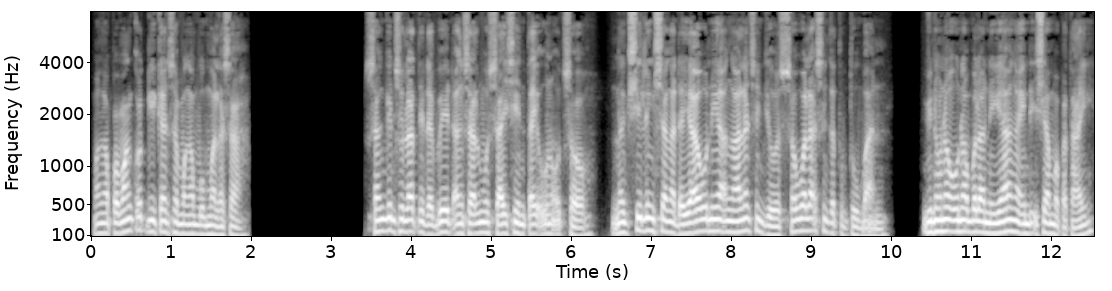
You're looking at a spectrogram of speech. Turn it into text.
Mga pamangkot gikan sa mga bumalasa. Sang ginsulat ni David ang Salmo 61.8, nagsiling siya nga dayaw niya ang ngalan sa Diyos sa wala sing katubtuban. Ginuna-una bala niya nga hindi siya mapatay?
